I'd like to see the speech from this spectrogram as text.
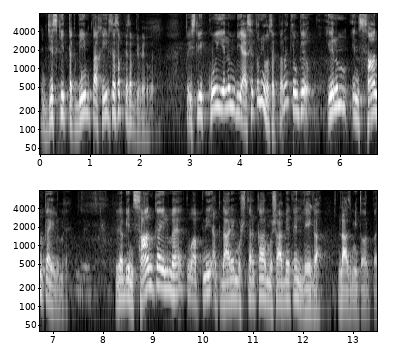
جس کی تقدیم تاخیر سے سب کے سب جڑے ہوئے ہیں۔ تو اس لیے کوئی علم بھی ایسے تو نہیں ہو سکتا نا کیونکہ علم انسان کا علم ہے۔ جب انسان کا علم ہے تو وہ اپنی اقدار مشترکہ اور مشابتیں لے گا لازمی طور پر۔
